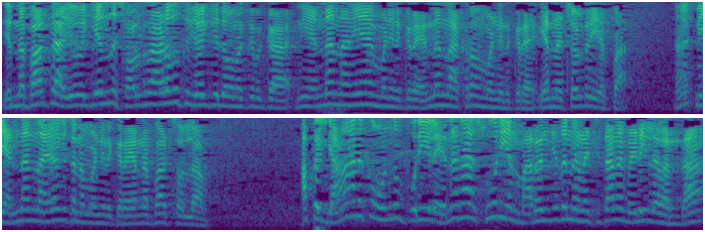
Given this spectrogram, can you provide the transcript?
என்ன பார்த்து அயோக்கியன்னு சொல்ற அளவுக்கு யோகியதை உனக்கு இருக்கா? நீ என்னென்ன அநியாயம் பண்ணிருக்கிற என்னென்ன அக்கிரமம் பண்ணிருக்கிற என்ன சொல்றியப்பா. நீ என்னென்ன அயோகித்தனம் பண்ணிருக்கிற என்ன பார்த்து சொல்லாம். அப்ப யாருக்கும் ஒன்னும் புரியல. என்னடா சூரியன் மறைஞ்சதுன்னு நினைச்சுதானே வெளியில வந்தா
